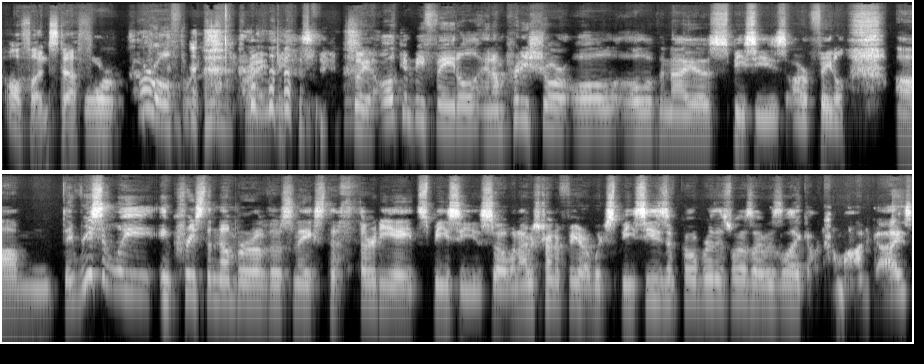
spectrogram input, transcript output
All fun stuff. Or, or all three, right? so yeah, all can be fatal, and I'm pretty sure all all of the Naya species are fatal. Um, they recently increased the number of those snakes to 38 species. So when I was trying to figure out which species of cobra this was, I was like, "Oh, come on, guys!"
